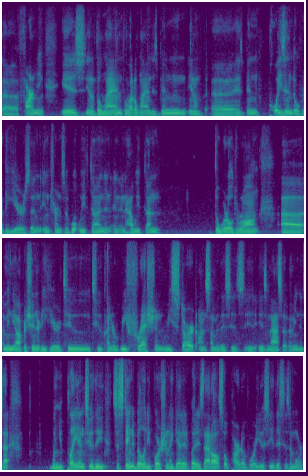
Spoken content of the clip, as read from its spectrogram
uh, farming is you know the land a lot of land has been you know uh, has been poisoned over the years and in terms of what we've done and, and, and how we've done the world wrong uh, I mean, the opportunity here to to kind of refresh and restart on some of this is is, is massive. I mean, does that when you play into the sustainability portion, I get it, but is that also part of where you see this is a more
